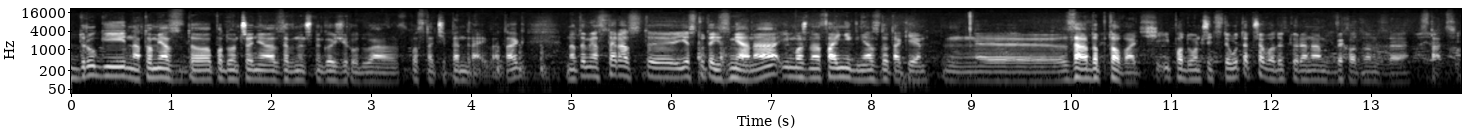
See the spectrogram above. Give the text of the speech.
drugi natomiast do podłączenia zewnętrznego źródła w postaci pendrive'a. Tak? Natomiast teraz e, jest tutaj zmiana i można fajnie gniazdo takie mm, e, zaadoptować i podłączyć z tyłu te przewody, które nam wychodzą ze stacji.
